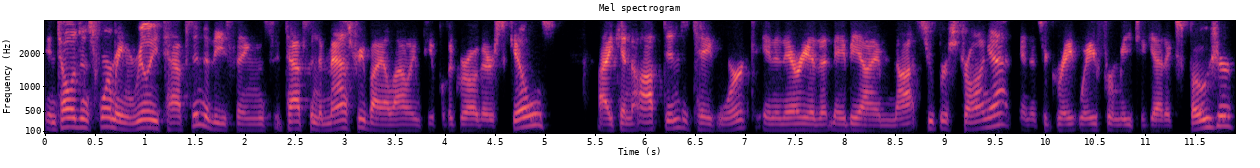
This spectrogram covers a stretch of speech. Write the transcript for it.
intelligent swarming really taps into these things. It taps into mastery by allowing people to grow their skills. I can opt in to take work in an area that maybe I'm not super strong at, and it's a great way for me to get exposure.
